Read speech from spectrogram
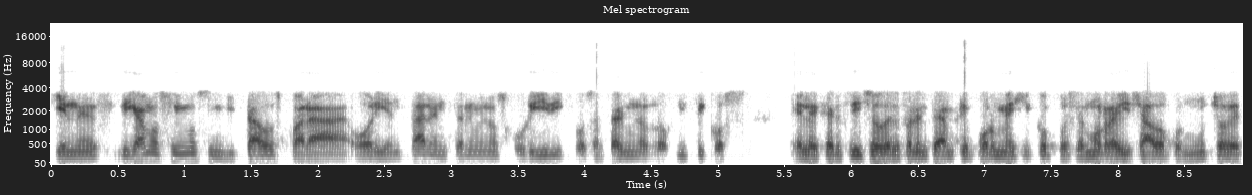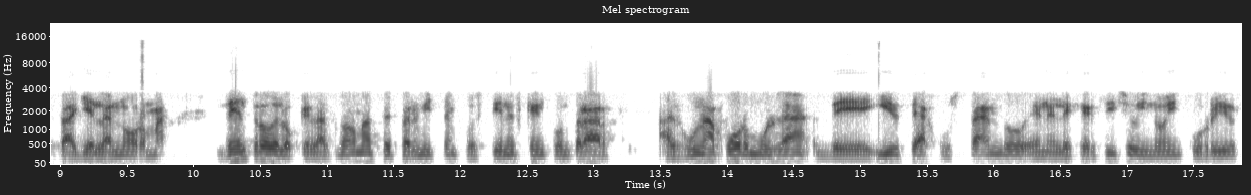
quienes, digamos, fuimos invitados para orientar en términos jurídicos, en términos logísticos, el ejercicio del Frente Amplio por México, pues hemos revisado con mucho detalle la norma. Dentro de lo que las normas te permiten, pues tienes que encontrar alguna fórmula de irte ajustando en el ejercicio y no incurrir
